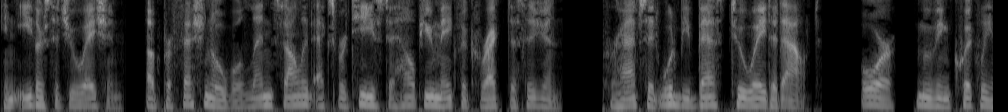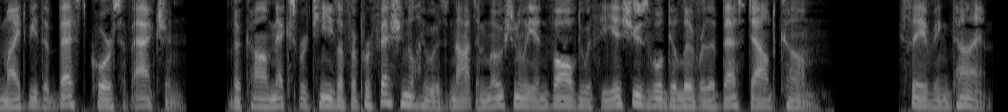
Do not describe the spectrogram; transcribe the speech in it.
In either situation, a professional will lend solid expertise to help you make the correct decision. Perhaps it would be best to wait it out. Or, moving quickly might be the best course of action. The calm expertise of a professional who is not emotionally involved with the issues will deliver the best outcome. Saving time.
